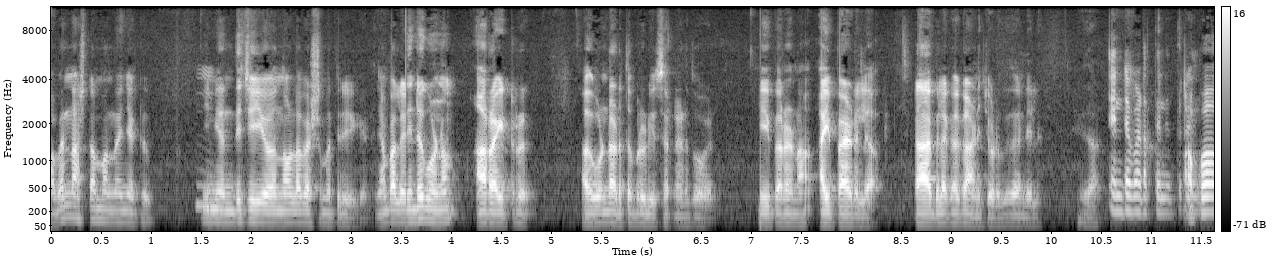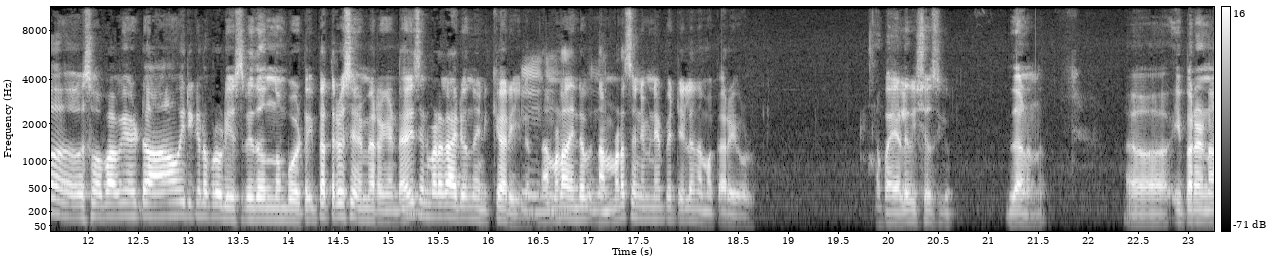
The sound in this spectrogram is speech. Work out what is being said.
അവൻ നഷ്ടം വന്നു കഴിഞ്ഞിട്ട് ഇനി എന്ത് ചെയ്യുമോ എന്നുള്ള വിഷമത്തിലിരിക്കുകയാണ്. ഞാൻ പല ഇതിന്റെ ഗുണം ആ റൈറ്റർ അതുകൊണ്ട് അടുത്ത പ്രൊഡ്യൂസറിന്റെ അടുത്ത് പോയത് ഈ പറയണ ഐപാഡിലോ ടാബിലൊക്കെ കാണിച്ചു കൊടുക്കുക കണ്ടില്ല ഇതാണ് എന്റെ പടത്തിന് അപ്പൊ അപ്പോൾ സ്വാഭാവികമായിട്ടും ആ ഇരിക്കുന്ന പ്രൊഡ്യൂസർ ഇതൊന്നും പോയിട്ട് ഇപ്പം എത്രയോ സിനിമ ഇറങ്ങേണ്ട ഈ സിനിമയുടെ കാര്യമൊന്നും എനിക്കറിയില്ല. നമ്മൾ അതിന്റെ നമ്മുടെ സിനിമയെ പറ്റിയല്ലേ നമുക്കറിയുള്ളൂ. അപ്പോൾ അയാൾ വിശ്വസിക്കും. ഇതാണെന്ന്. ഈ പറയുന്ന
